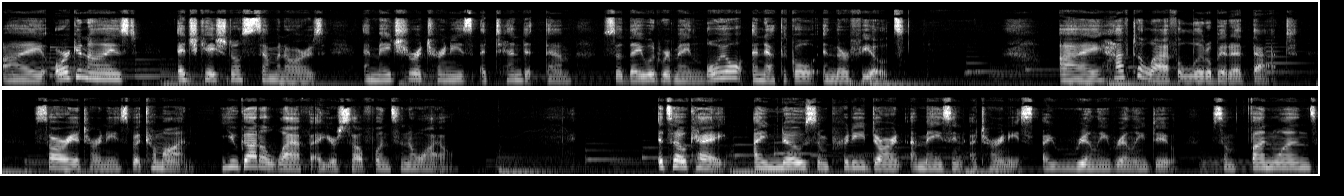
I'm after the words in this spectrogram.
I organized educational seminars and made sure attorneys attended them so they would remain loyal and ethical in their fields. I have to laugh a little bit at that. Sorry, attorneys, but come on, you gotta laugh at yourself once in a while. It's okay. I know some pretty darn amazing attorneys. I really, really do. Some fun ones,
